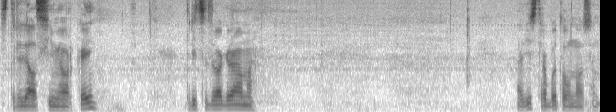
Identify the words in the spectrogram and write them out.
Стрелял семеркой. 32 грамма. А вист работал носом.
